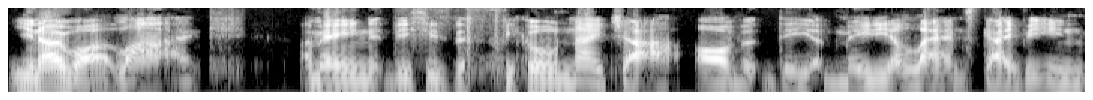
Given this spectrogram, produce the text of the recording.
You know what? Like, I mean, this is the fickle nature of the media landscape in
